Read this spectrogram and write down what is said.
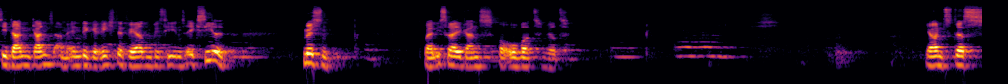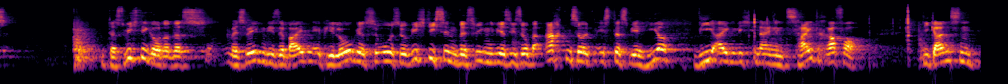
sie dann ganz am Ende gerichtet werden, bis sie ins Exil müssen, weil Israel ganz erobert wird. Ja, und das das Wichtige oder das, weswegen diese beiden Epiloge so, so wichtig sind, weswegen wir sie so beachten sollten, ist, dass wir hier wie eigentlich in einem Zeitraffer die ganzen,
